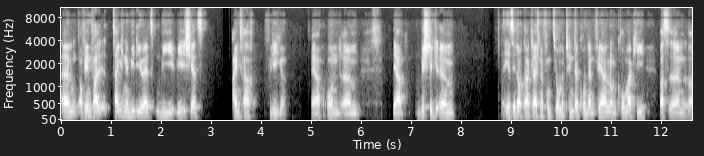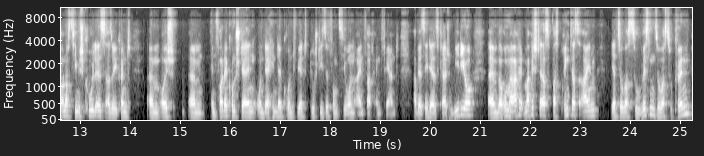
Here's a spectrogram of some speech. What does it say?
Ähm, auf jeden Fall zeige ich in dem Video jetzt, wie, wie ich jetzt einfach fliege. Ja, und ähm, ja, wichtig, ähm, ihr seht auch da gleich eine Funktion mit Hintergrund entfernen und Chroma Key, was auch noch ziemlich cool ist. Also ihr könnt ähm, euch ähm, in den Vordergrund stellen und der Hintergrund wird durch diese Funktion einfach entfernt. Aber da seht ihr das gleich im Video. Ähm, warum mache ich das? Was bringt das einem, jetzt sowas zu wissen, sowas zu können?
